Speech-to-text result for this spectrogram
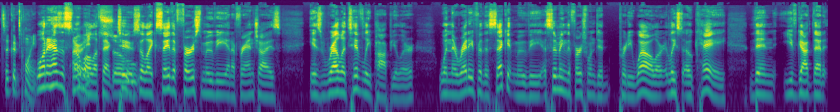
that's a good point. Well and it has a snowball right, effect so... too so like say the first movie in a franchise is relatively popular when they're ready for the second movie, assuming the first one did pretty well or at least okay, then you've got that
